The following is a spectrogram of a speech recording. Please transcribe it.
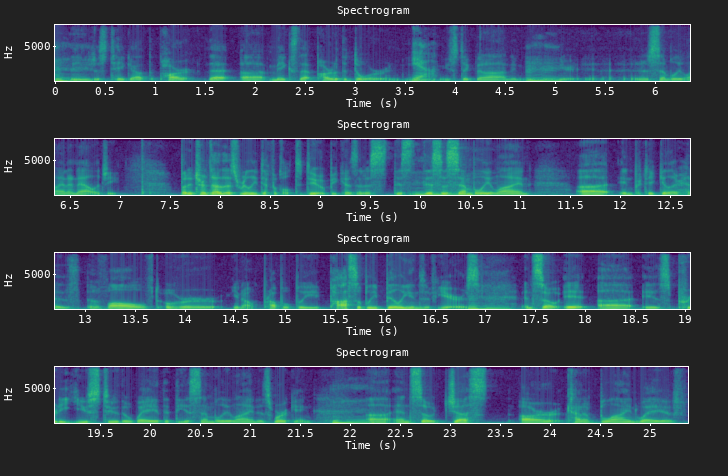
mm-hmm. then you just take out the part that uh, makes that part of the door and yeah. you, you, stick that on and mm-hmm. you're, an assembly line analogy. But it turns out that's really difficult to do because this, mm-hmm. this assembly line uh, in particular has evolved over you know probably possibly billions of years, mm-hmm. and so it uh, is pretty used to the way that the assembly line is working, mm-hmm. uh, and so just our kind of blind way of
